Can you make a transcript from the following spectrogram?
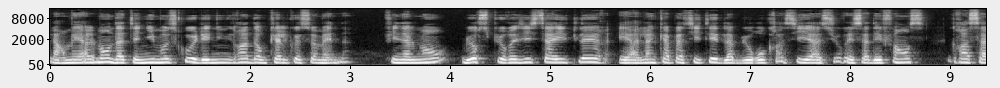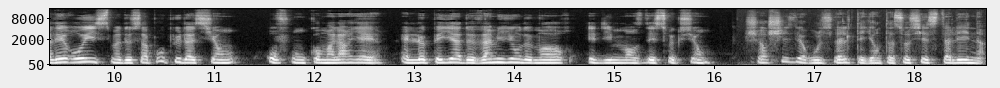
L'armée allemande atteignit Moscou et Leningrad en quelques semaines. Finalement, l'URSS put résister à Hitler et à l'incapacité de la bureaucratie à assurer sa défense grâce à l'héroïsme de sa population au front comme à l'arrière. Elle le paya de 20 millions de morts et d'immenses destructions. Churchill et Roosevelt ayant associé Staline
